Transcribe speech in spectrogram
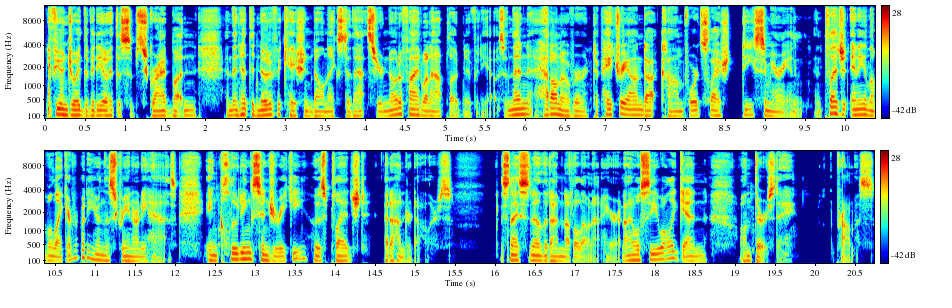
If you enjoyed the video, hit the subscribe button and then hit the notification bell next to that so you're notified when I upload new videos. And then head on over to patreon.com forward slash dsumerian and pledge at any level like everybody here on the screen already has, including Sinjariki, who has pledged at $100. It's nice to know that I'm not alone out here, and I will see you all again on Thursday. I promise.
